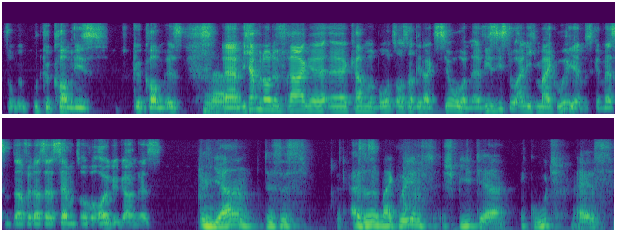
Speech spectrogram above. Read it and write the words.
so gut gekommen, wie es gekommen ist. Ja. Ähm, ich habe mir noch eine Frage, äh, kam bei uns aus der Redaktion. Äh, wie siehst du eigentlich Mike Williams gemessen dafür, dass er Seventh Overall gegangen ist? Ja, das ist, also Mike Williams spielt ja gut. Er ist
